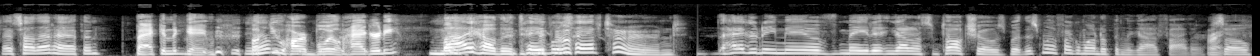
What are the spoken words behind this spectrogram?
That's how that happened. Back in the game. Yep. Fuck you, hard-boiled Haggerty. My, how the tables have turned. Haggerty may have made it and got on some talk shows, but this motherfucker wound up in The Godfather. Right. So,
